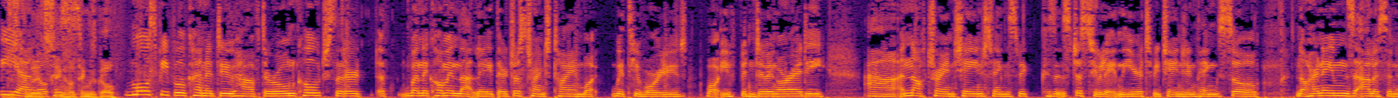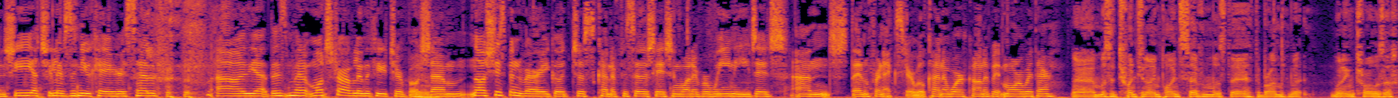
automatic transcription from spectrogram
just Yeah, no, seeing how things go? Most people kind of do have their own coach that are uh, when they come in that late, they're just trying to tie in what with you've already what you've been doing already, uh, and not try and change things because it's just too late in the year to be changing things. So no, her name's Alison, and she actually lives in UK herself. uh, yeah, there's much travel in the future, but um, no, she's been very good, just kind of facilitating whatever we needed, and then for next year we'll kind of work on a bit more with her. Um, was it twenty nine point seven? Was the the bronze winning throw? Was it?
